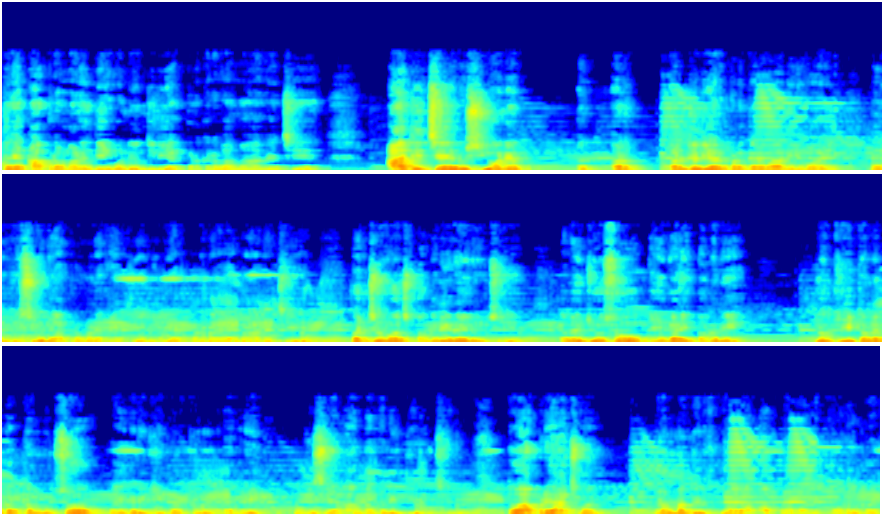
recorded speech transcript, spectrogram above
ત્યારે આ પ્રમાણે દેવોને અંજલિ અર્પણ કરવામાં આવે છે. આ જે છે, ઋષિઓને અંજલિ અર્પણ કરવાની હોય, ત્યારે ઋષિઓને આ પ્રમાણે અહીંથી અંજલિ અર્પણ કરવામાં આવે છે. વચ્ચોવચ અગ્નિ રહેલું છે. તમે જોશો, અહીં ગાડી અગ્નિ. જો ઘી તમે કઠમ મૂકશો, તો અહીં ગાડી ઘી પણ થોડુંક અગળી જશે આ અગ્નિ તીર્થ છે. તો આપણે આચમન બ્રહ્મ તીર્થ દ્વારા આ પ્રમાણે ત્રણ વખત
